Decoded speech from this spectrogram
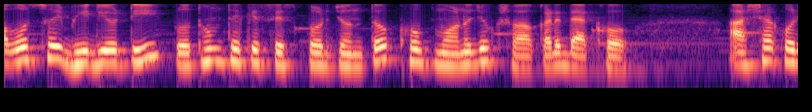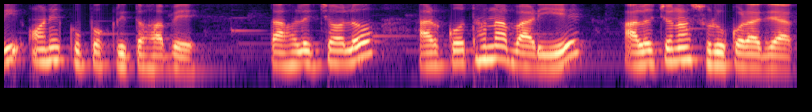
অবশ্যই ভিডিওটি প্রথম থেকে শেষ পর্যন্ত খুব মনোযোগ সহকারে দেখো আশা করি অনেক উপকৃত হবে তাহলে চলো আর কথা না বাড়িয়ে আলোচনা শুরু করা যাক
